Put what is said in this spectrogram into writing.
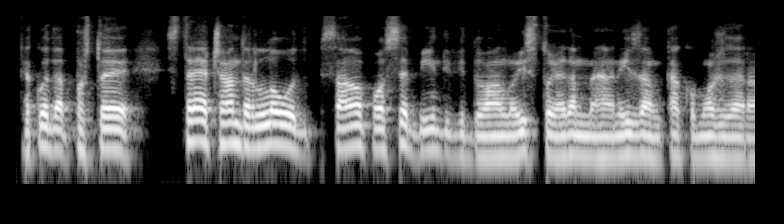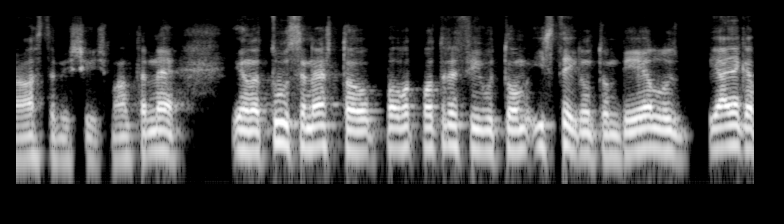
Tako da, pošto je stretch under load samo po sebi individualno isto jedan mehanizam kako može da raste mišić, malte ne, i onda tu se nešto potrefi u tom istegnutom dijelu, ja njega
